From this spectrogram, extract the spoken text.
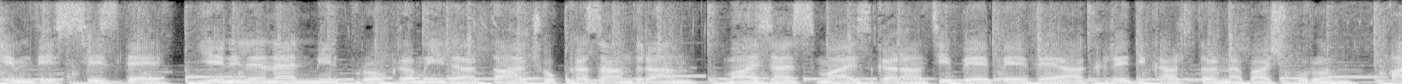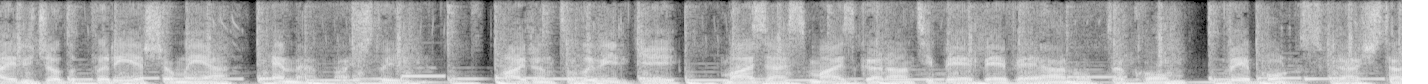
Şimdi siz de yenilenen mil programıyla daha çok kazandıran Miles Smiles Garanti BBVA kredi kartlarına başvurun. Ayrıcalıkları yaşamaya hemen başlayın. Ayrıntılı bilgi Miles Smiles Garanti BBVA.com ve bonus flash'ta.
